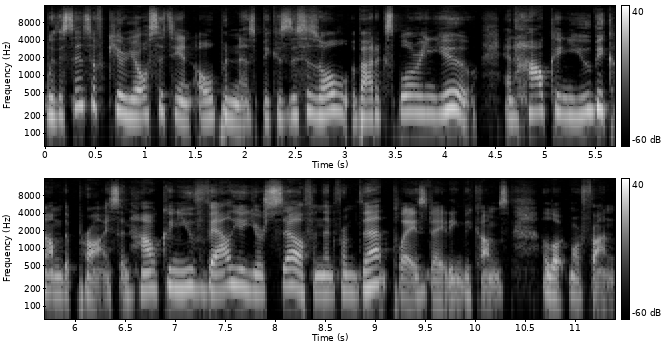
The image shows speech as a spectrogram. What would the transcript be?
with a sense of curiosity and openness, because this is all about exploring you and how can you become the prize, and how can you value yourself, and then from that place, dating becomes a lot more fun.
